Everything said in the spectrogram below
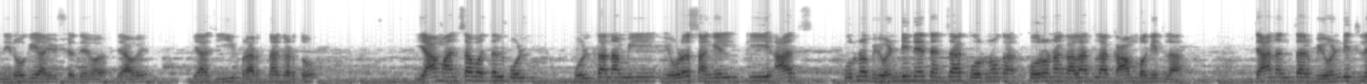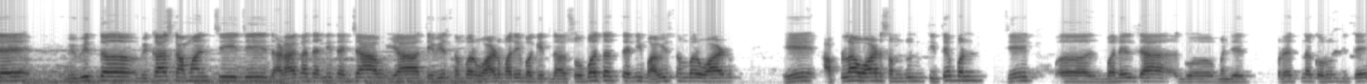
निरोगी आयुष्य देव द्यावे. या ही प्रार्थना करतो. या माणसाबद्दल बोल बोलताना मी एवढंच सांगेल की आज पूर्ण भिवंडीने त्यांचा कोरोना का कोरोना काळातला काम बघितला. त्यानंतर भिवंडीतले विविध विकास कामांची जी धडाका त्यांनी त्यांच्या या तेवीस नंबर वार्डमध्ये बघितला. सोबतच त्यांनी बावीस नंबर वार्ड हे आपला वार्ड समजून तिथे पण जे बनेल त्या म्हणजे प्रयत्न करून तिथे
